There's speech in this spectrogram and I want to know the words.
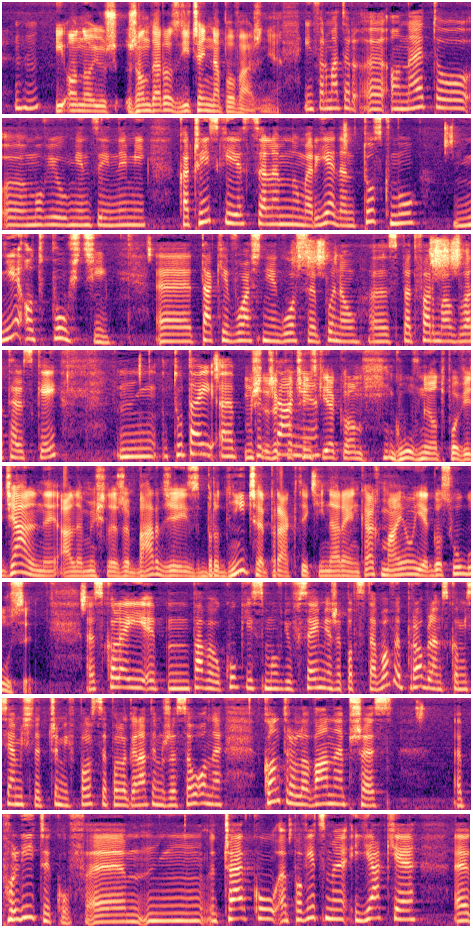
i ono już żąda rozliczeń na poważnie. Informator e, Onetu e, mówił między innymi, Kaczyński jest celem numer jeden. Tusk mu nie odpuści. Takie właśnie głosy płyną z Platformy Obywatelskiej. Mm, Tutaj e, Myślę, że pytanie... Kaczyński jako główny odpowiedzialny, ale myślę, że bardziej zbrodnicze praktyki na rękach mają jego sługusy. Z kolei mm, Paweł Kukis mówił w Sejmie, że podstawowy problem z komisjami śledczymi w Polsce polega na tym, że są one kontrolowane przez e, polityków. E, Czarku, e, powiedzmy, jakie e,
